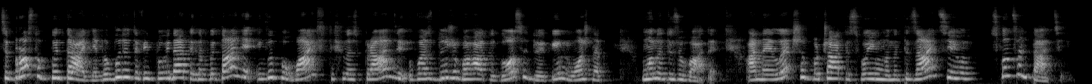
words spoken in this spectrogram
Це просто питання. Ви будете відповідати на питання, і ви побачите, що насправді у вас дуже багато досвіду, який можна монетизувати. А найлегше почати свою монетизацію з консультацій.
